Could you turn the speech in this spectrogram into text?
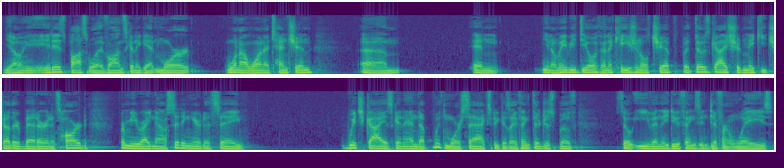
you know, it is possible that Von's going to get more one on one attention. Um, and you know, maybe deal with an occasional chip, but those guys should make each other better. And it's hard for me right now sitting here to say which guy is going to end up with more sacks because I think they're just both so even. They do things in different ways.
